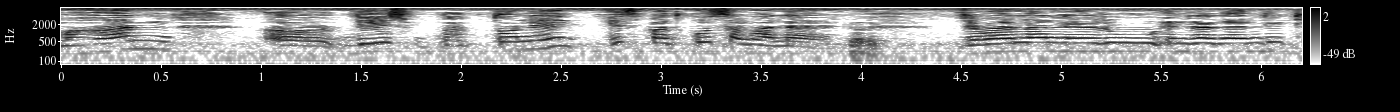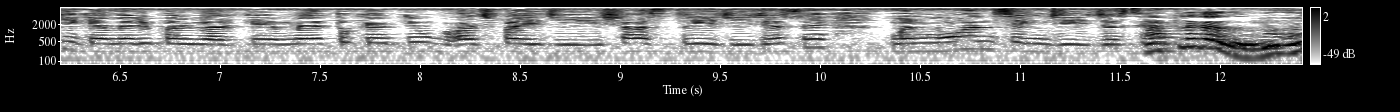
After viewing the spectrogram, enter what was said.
महान देश भक्तों ने इस पद को संभाला है। जवाहरलाल नेहरू इंदिरा गांधी ठीक है मेरे परिवार के हैं मैं तो कहती हूँ वाजपेयी जी शास्त्री जी जैसे मनमोहन सिंह जी जैसे అట్లా కాదు నువ్వు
